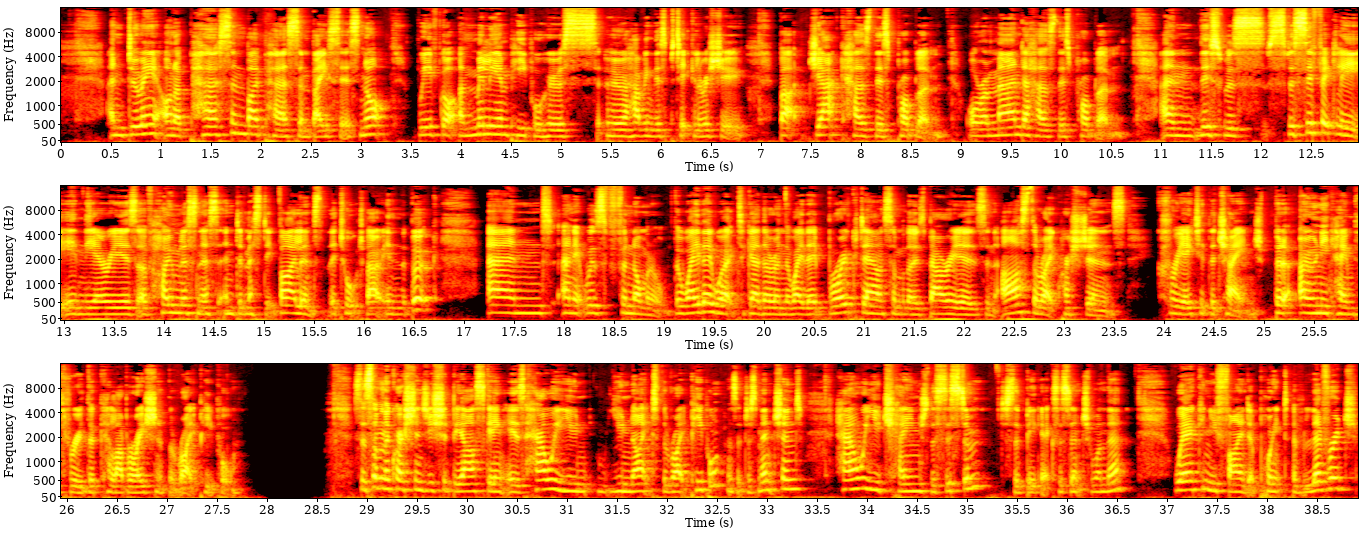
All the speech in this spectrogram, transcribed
and doing it on a person by person basis. Not we've got a million people who are, who are having this particular issue, but Jack has this problem or Amanda has this problem. And this was specifically in the areas of homelessness and domestic violence that they talked about in the book and and it was phenomenal the way they worked together and the way they broke down some of those barriers and asked the right questions created the change but it only came through the collaboration of the right people so some of the questions you should be asking is how will you unite the right people, as I just mentioned? How will you change the system? Just a big existential one there. Where can you find a point of leverage?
